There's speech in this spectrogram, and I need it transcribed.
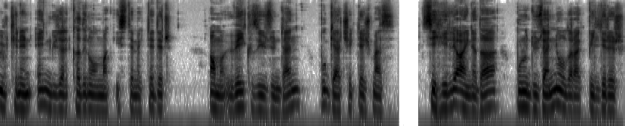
ülkenin en güzel kadını olmak istemektedir. Ama üvey kızı yüzünden bu gerçekleşmez. Sihirli ayna da bunu düzenli olarak bildirir.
